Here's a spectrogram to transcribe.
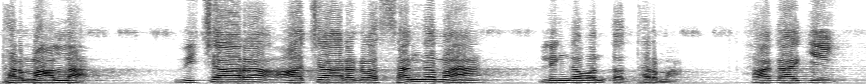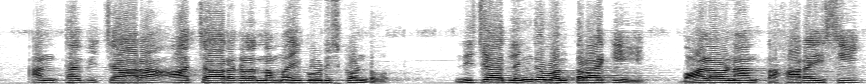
ಧರ್ಮ ಅಲ್ಲ. ವಿಚಾರ ಆಚಾರಗಳ ಸಂಗಮ ಲಿಂಗವಂತ ಧರ್ಮ. ಹಾಗಾಗಿ ಅಂಥ ವಿಚಾರ ಆಚಾರಗಳನ್ನು ಮೈಗೂಡಿಸಿಕೊಂಡು ನಿಜ ಲಿಂಗವಂತರಾಗಿ ಬಾಳೋಣ ಅಂತ ಹಾರೈಸಿ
